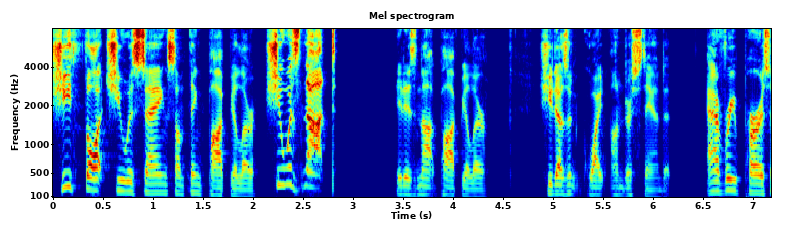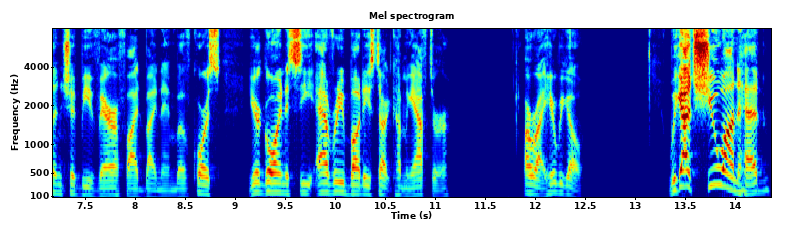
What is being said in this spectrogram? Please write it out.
She thought she was saying something popular. She was not. It is not popular. she doesn't quite understand it. Every person should be verified by name. But of course, you're going to see everybody start coming after her. All right, here we go. We got Shoe on Head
